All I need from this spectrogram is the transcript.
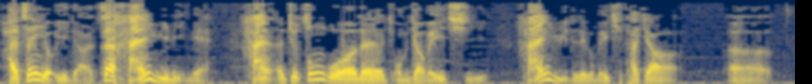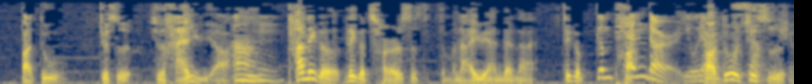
还真有一点儿，在韩语里面，韩呃就中国的我们叫围棋，韩语的这个围棋它叫呃巴杜，就是就是韩语啊，啊，嗯，它那个那个词儿是怎么来源的呢？这个跟 panda 有点巴杜像就是是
